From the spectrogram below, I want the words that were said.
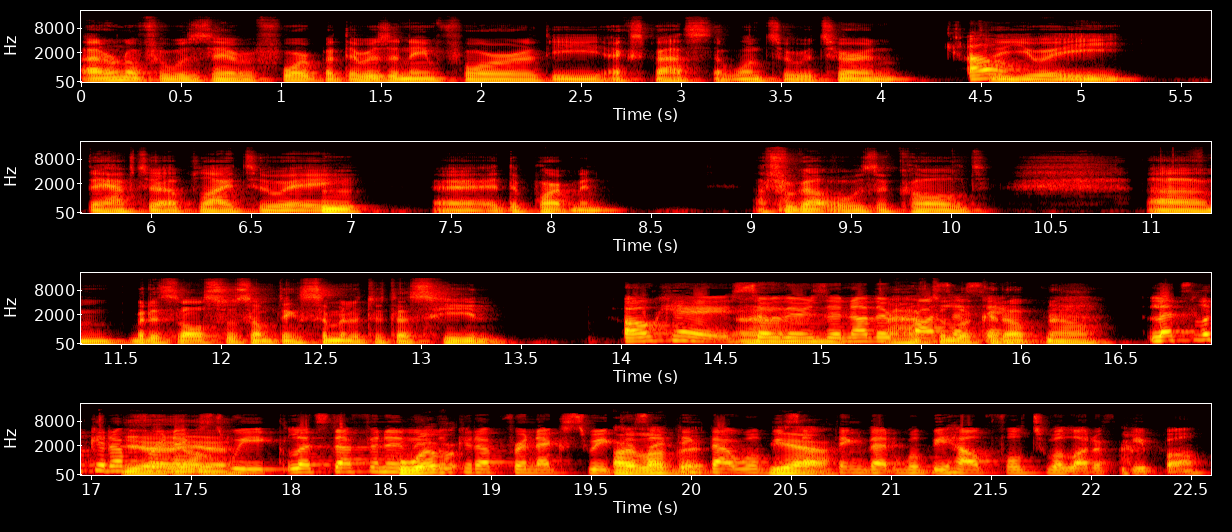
I don't know if it was there before, but there is a name for the expats that want to return Oh, to the UAE. They have to apply to a, Mm. a department. I forgot what was it called, um, but it's also something similar to Tasheel. okay. So there's Um, another I have processing. to look it up now. Let's look it up for next yeah. week. Let's definitely Whoever- look it up for next week because I, love think it. that will be Yeah. something that will be helpful to a lot of people.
